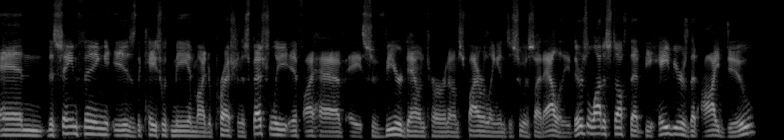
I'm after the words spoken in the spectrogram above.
And the same thing is the case with me and my depression, especially if I have a severe downturn and I'm spiraling into suicidality. There's a lot of stuff that behaviors that I do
